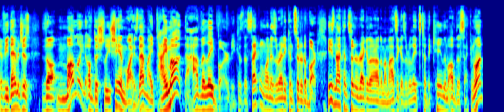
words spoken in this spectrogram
if he damages the mamoin of the shlishi. And why is that? My timer the havale bar because the second one is already considered a bar. He's not considered regular on the mamazik as it relates to the kingdom of the second one,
